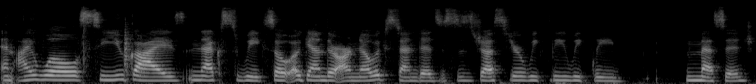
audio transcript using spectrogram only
and I will see you guys next week. So, again, there are no extendeds. This is just your weekly, weekly message.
